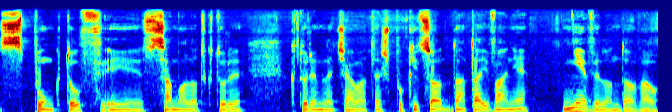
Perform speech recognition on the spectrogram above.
z punktów. Samolot, który, którym leciała też póki co na Tajwanie nie wylądował.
